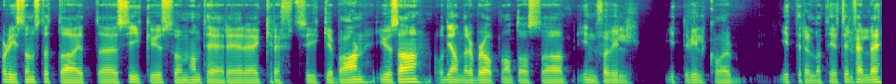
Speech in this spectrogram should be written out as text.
for de som støtta et uh, sykehus som håndterer eh, kreftsyke barn i USA, og de andre ble på en måte også innenfor gitte vilkår gitt relativt tilfeldig.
